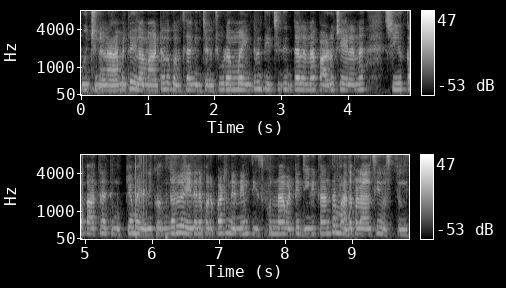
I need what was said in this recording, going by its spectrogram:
కూర్చున్నాను. ఆమెతో ఇలా మాటలు కొనసాగించాను. చూడమ్మా ఇంటిని తీర్చిదిద్దాలన్నా పాడు చేయాలన్నా శ్రీ యొక్క పాత్ర అతి ముఖ్యమైనది. కొందరిలో ఏదైనా పొరపాటు నిర్ణయం తీసుకున్నావంటే జీవితాంతం బాధపడాల్సి వస్తుంది.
